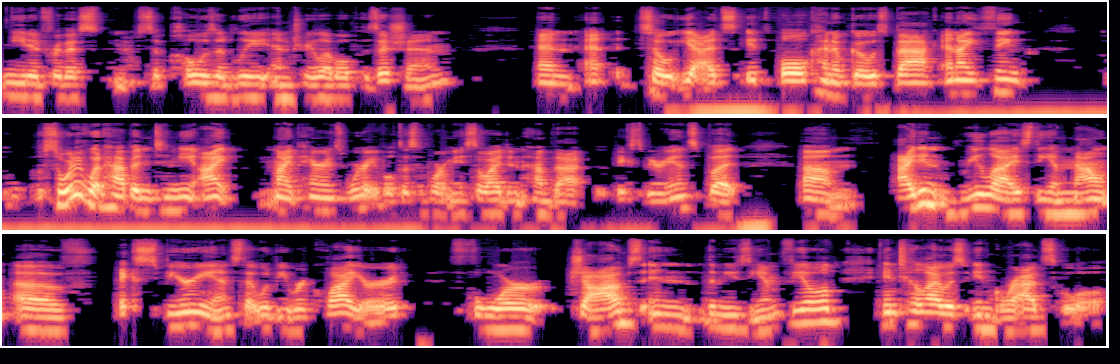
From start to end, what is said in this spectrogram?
needed for this, you know, supposedly entry level position. And, and so yeah, it's it all kind of goes back. And I think sort of what happened to me, I my parents were able to support me, so I didn't have that experience, but um, I didn't realize the amount of experience that would be required for jobs in the museum field until I was in grad school.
